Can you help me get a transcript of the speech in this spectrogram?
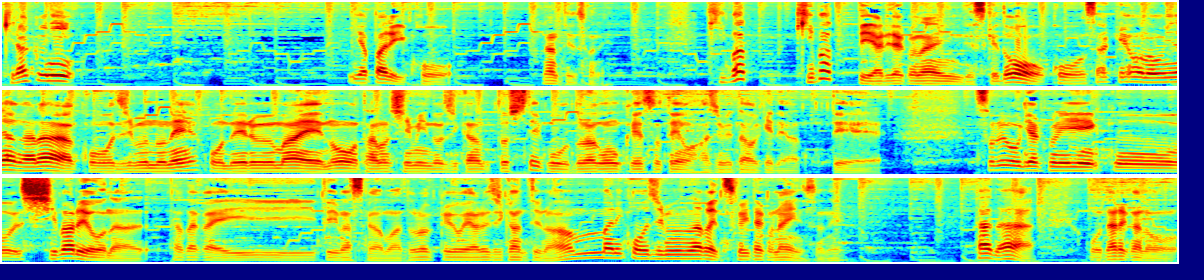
気楽に、やっぱりこう、なんていうんですかね。気張気張ってやりたくないんですけど、こうお酒を飲みながら、こう自分のね、こう寝る前の楽しみの時間として、こうドラゴンクエスト10を始めたわけであって、それを逆にこう縛るような戦いといいますか、まあ、ドラクエをやる時間っていうのはあんまりこう自分の中で作りたくないんですよね。ただ、こう誰かの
